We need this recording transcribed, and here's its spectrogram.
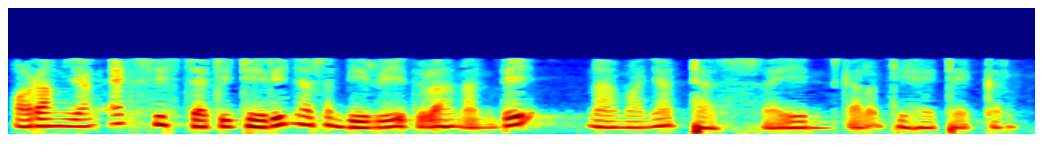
Orang yang eksis jadi dirinya sendiri itulah nanti namanya dasein kalau di Heidegger.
